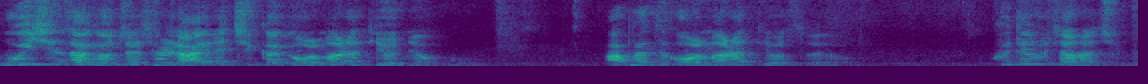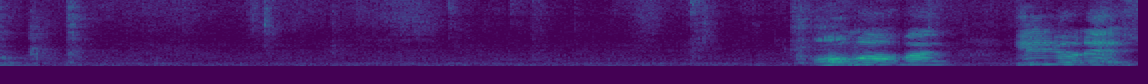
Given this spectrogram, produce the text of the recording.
우이신사 경전철 라인의 집값이 얼마나 뛰었냐고. 아파트가 얼마나 뛰었어요. 그대로잖아 지금. 어마어마한 1년에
